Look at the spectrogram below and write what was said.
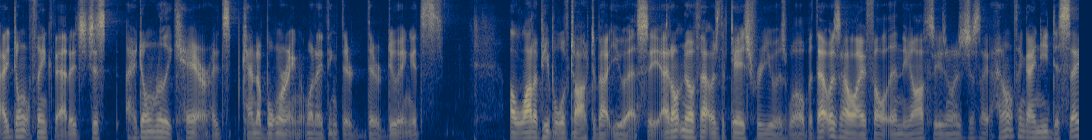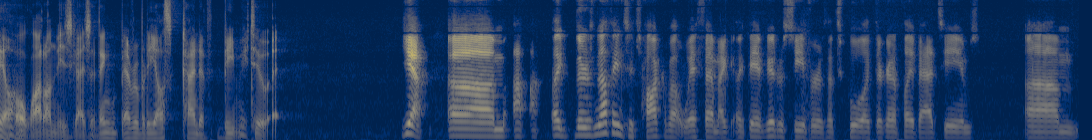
I don't think that. It's just I don't really care. It's kind of boring what I think they're they're doing. It's a lot of people have talked about USC. I don't know if that was the case for you as well, but that was how I felt in the offseason. Was just like, I don't think I need to say a whole lot on these guys. I think everybody else kind of beat me to it. Yeah. Um, I, I- like there's nothing to talk about with them. Like, like they have good receivers. That's cool. Like they're gonna play bad teams. Um,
